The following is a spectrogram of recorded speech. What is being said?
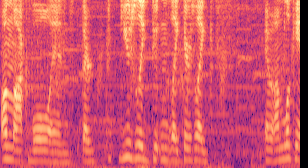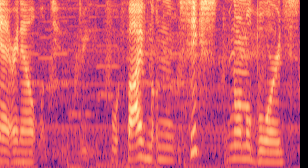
unlockable, and they're usually doing like there's like I'm looking at it right now. One, two, four, five, six normal boards,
